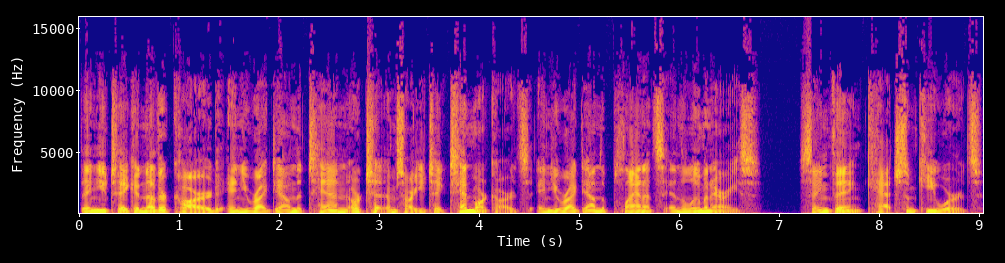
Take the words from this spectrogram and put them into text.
Then you take another card and you write down the 10, or i I'm sorry, you take 10 more cards and you write down the planets and the luminaries. Same thing, catch some keywords.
